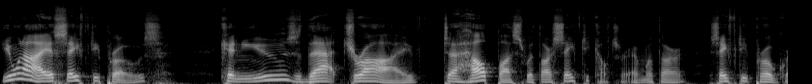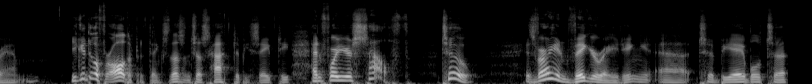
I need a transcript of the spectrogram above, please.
You and I, as safety pros, can use that drive to help us with our safety culture and with our safety program. You can do it for all different things. It doesn't just have to be safety. And for yourself, too it's very invigorating uh, to be able to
